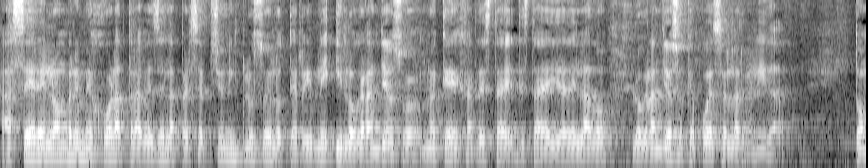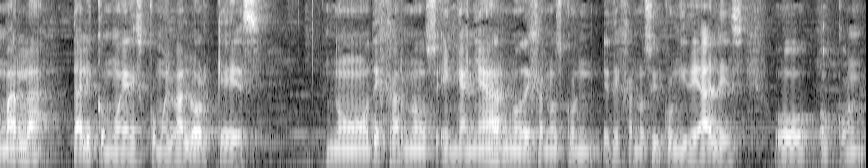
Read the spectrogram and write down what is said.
hacer el hombre mejor a través de la percepción incluso de lo terrible y lo grandioso. No hay que dejar de esta, de esta idea de lado lo grandioso que puede ser la realidad. Tomarla tal y como es, como el valor que es. No dejarnos engañar, no dejarnos, con, dejarnos ir con ideales o, con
